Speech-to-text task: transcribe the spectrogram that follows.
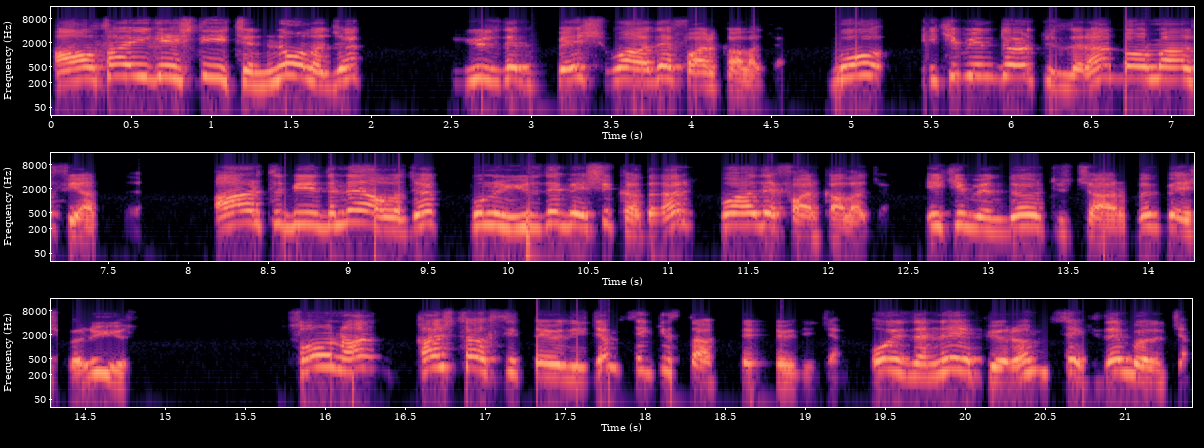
6 ayı geçtiği için ne olacak? %5 vade farkı alacak. Bu 2400 lira normal fiyattı. Artı bir de ne alacak? Bunun %5'i kadar vade farkı alacak. 2400 çarpı 5 bölü 100. Sonra kaç taksitle ödeyeceğim? 8 taksitle ödeyeceğim. O yüzden ne yapıyorum? 8'e böleceğim.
